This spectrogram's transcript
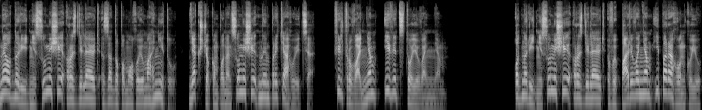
Неоднорідні суміші розділяють за допомогою магніту, якщо компонент суміші ним притягується, фільтруванням і відстоюванням. Однорідні суміші розділяють випарюванням і перегонкою,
